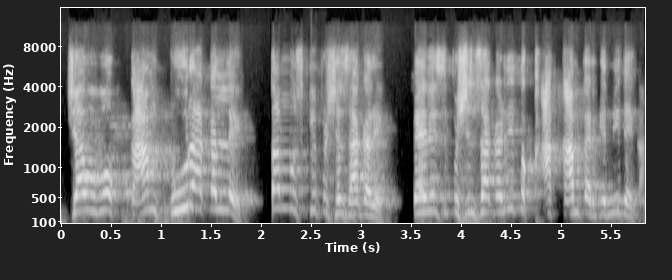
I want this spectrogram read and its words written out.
जब वो काम पूरा कर ले, तब उसकी प्रशंसा करे। पहले से प्रशंसा कर दी तो काम करके नहीं देगा।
